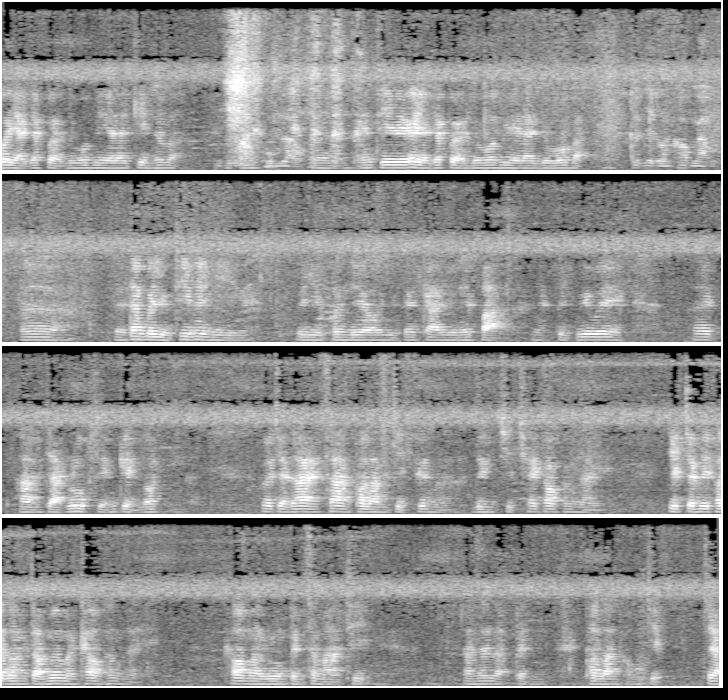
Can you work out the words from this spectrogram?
ก็อยากจะเปิดดูว่ามีอะไรกินหรือเปล่ามีความคุมเราเออเห็นทีวีก็อยากจะเปิดดูว่ามีอะไรดูว่าแบบก็จะโดนครอบงเออ แต่ต้องไปอยู่ที่ไม่มีไงไปอยู่คนเดียวอยู่ไกลๆอยู่ในป่าเนี่ยปิดวิเวกให้ห่างจากรูปเสียงกลิ่นรสเพื่อจะได้สร้างพลังจิตขึ้นมา ดึงจิตให้เข้าข้างใน จิตจะมีพลังต่อเมื่อมันเข้าข้างใน เข้ามารวมเป็นสมาธิอันนั้นแหละเป็นพลังของจิต จะ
